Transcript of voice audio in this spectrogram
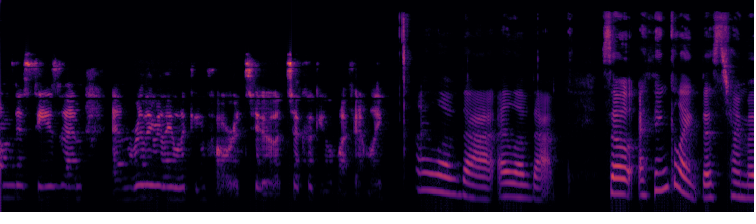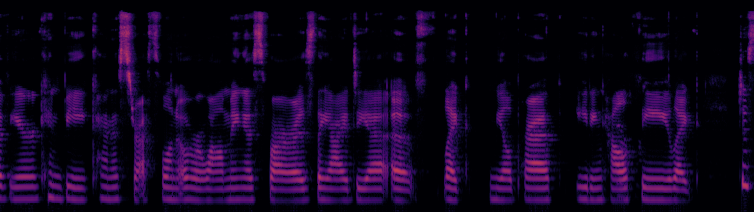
um, this season, and really, really looking forward to to cooking with my family. I love that. I love that. So I think like this time of year can be kind of stressful and overwhelming as far as the idea of like meal prep, eating healthy, like just,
